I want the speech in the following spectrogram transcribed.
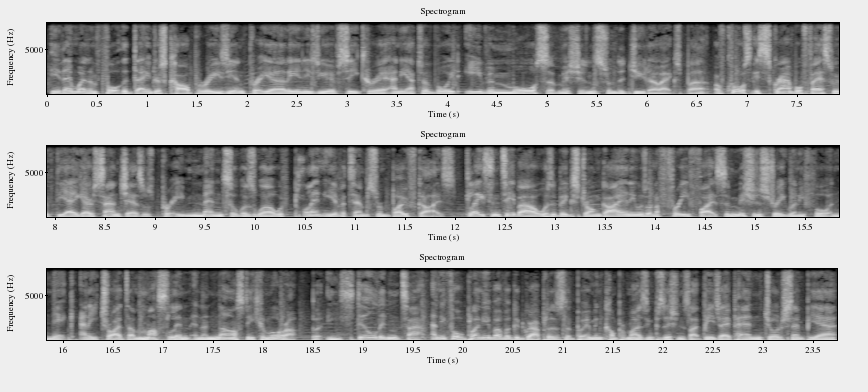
He then went and fought the dangerous Karo Parisyan pretty early in his UFC career, and he had to avoid even more submissions from the judo expert. Of course, his scramble fest with Diego Sanchez was pretty mental as well, with plenty of attempts from both guys. Gleison Tibau was a big, strong guy, and he was on a free fight submission streak when he fought Nick, and he tried to muscle him in a nasty Kimura, but he still didn't tap. And he fought plenty of other good grapplers that put him in compromising positions like BJ Penn, George St. Pierre,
